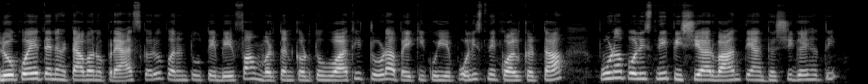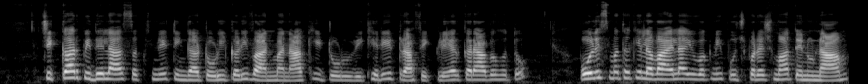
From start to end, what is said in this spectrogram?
લોકોએ તેને હટાવવાનો પ્રયાસ કર્યો, પરંતુ તે બેફામ વર્તન કરતો હોવાથી ટોળા પૈકી કોઈએ પોલીસને કોલ કરતા પૂર્ણ પોલીસની પીસીઆર વાન ત્યાં ધસી ગઈ હતી. ચિક્કાર પીધેલા આ શખ્સને ટીંગાટોળી કરી વાનમાં નાખી ટોળું વિખેરી ટ્રાફિક ક્લિયર કરાવ્યો હતો. પોલીસ મથકે લવાયેલા યુવકની પૂછપરછમાં તેનું નામ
